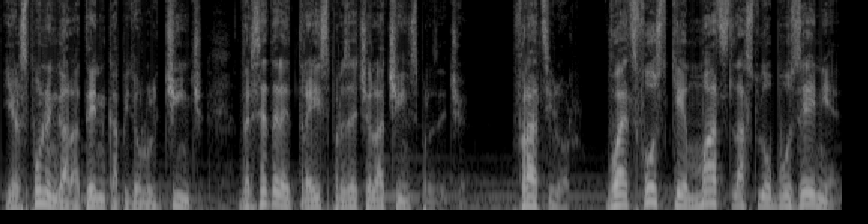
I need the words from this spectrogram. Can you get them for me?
El spune în Galateni, capitolul 5, versetele 13 la 15. Fraților, voi ați fost chemați la slobozenie,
